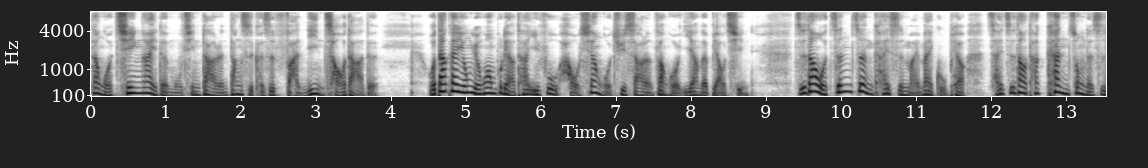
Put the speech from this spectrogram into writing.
但我亲爱的母亲大人当时可是反应超大的。我大概永远忘不了他一副好像我去杀人放火一样的表情。直到我真正开始买卖股票，才知道他看中的是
